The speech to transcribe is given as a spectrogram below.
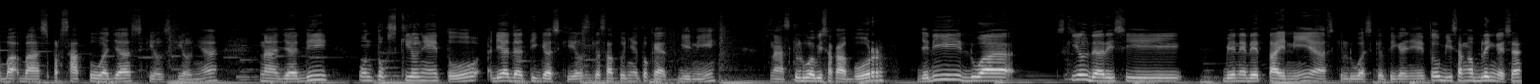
coba bahas persatu aja skill-skillnya. Nah jadi untuk skillnya itu dia ada tiga skill. Skill satunya itu kayak gini. Nah skill dua bisa kabur. Jadi dua skill dari si Benedetta ini ya skill 2 skill 3 nya itu bisa ngeblink guys ya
